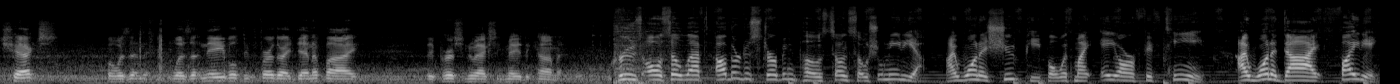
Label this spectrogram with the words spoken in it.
checks, but was, un was unable to further identify the person who actually made the comment. Cruz also left other disturbing posts on social media. I want to shoot people with my AR 15. I want to die fighting,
